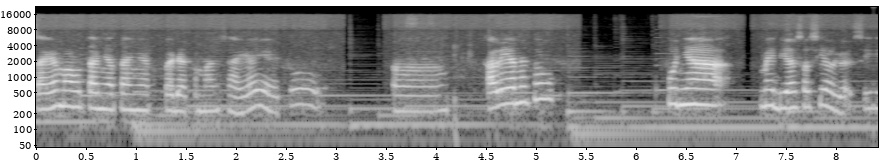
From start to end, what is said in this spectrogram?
saya mau tanya-tanya kepada teman saya yaitu uh, kalian itu punya media sosial gak sih?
